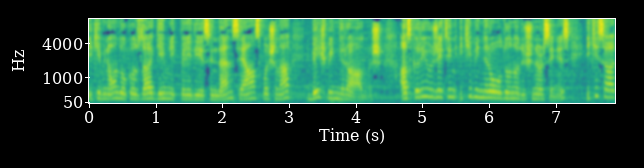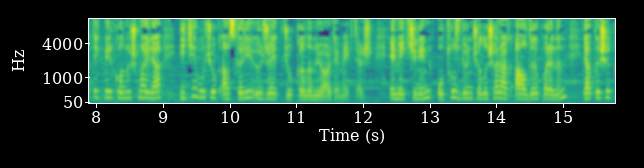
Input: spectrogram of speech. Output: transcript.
2019'da Gemlik Belediyesi'nden seans başına 5 bin lira almış. Asgari ücretin 2 bin lira olduğunu düşünürseniz 2 saatlik bir konuşmayla 2,5 asgari ücret cukkalanıyor demektir. Emekçinin 30 gün çalışarak aldığı paranın yaklaşık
